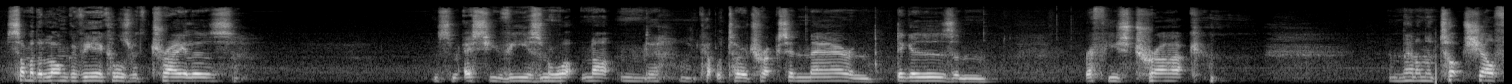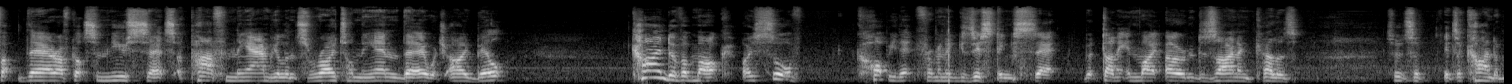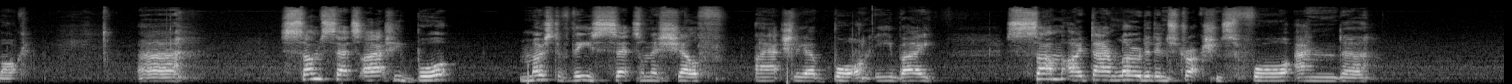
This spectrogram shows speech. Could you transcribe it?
some of the longer vehicles with trailers, and some SUVs and whatnot, and uh, a couple of tow trucks in there, and diggers, and refuse truck. And then on the top shelf up there I've got some new sets apart from the ambulance right on the end there which I built kind of a mock. I sort of copied it from an existing set, but done it in my own design and colours. So it's a it's a kind of mock. Uh, some sets I actually bought. Most of these sets on this shelf I actually uh, bought on eBay. Some I downloaded instructions for and uh,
